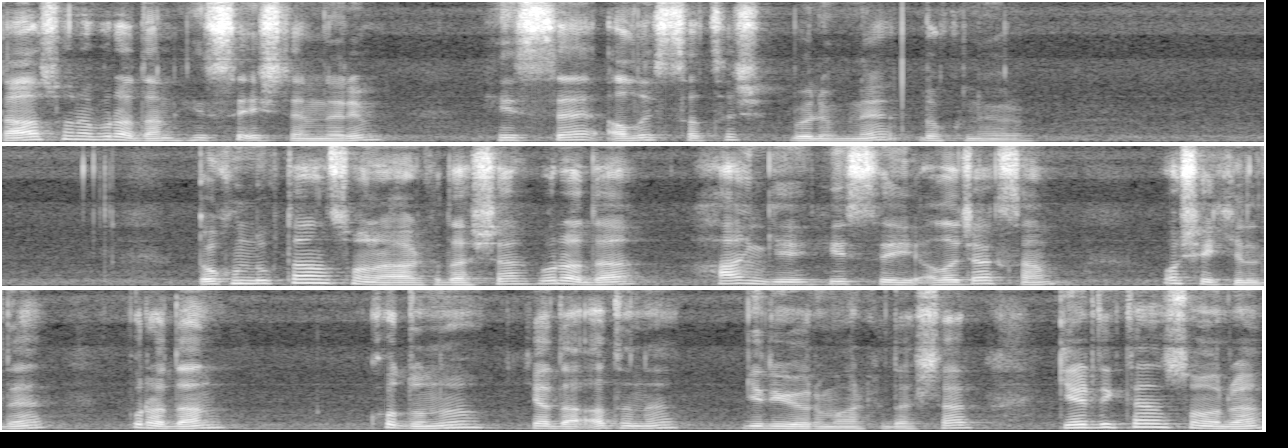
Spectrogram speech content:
Daha sonra buradan hisse işlemlerim, hisse alış satış bölümüne dokunuyorum. Dokunduktan sonra arkadaşlar burada hangi hisseyi alacaksam o şekilde buradan kodunu ya da adını giriyorum arkadaşlar. Girdikten sonra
